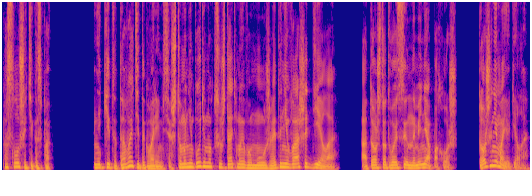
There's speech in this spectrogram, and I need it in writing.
«Послушайте, госпо...» «Никита, давайте договоримся, что мы не будем обсуждать моего мужа, это не ваше дело». «А то, что твой сын на меня похож, тоже не мое дело?»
